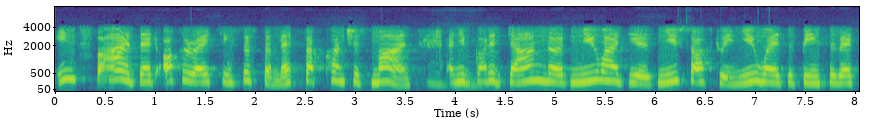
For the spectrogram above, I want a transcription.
inside that operating system, that subconscious mind, mm-hmm. and you've got to download new ideas, new software, new ways of being so that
